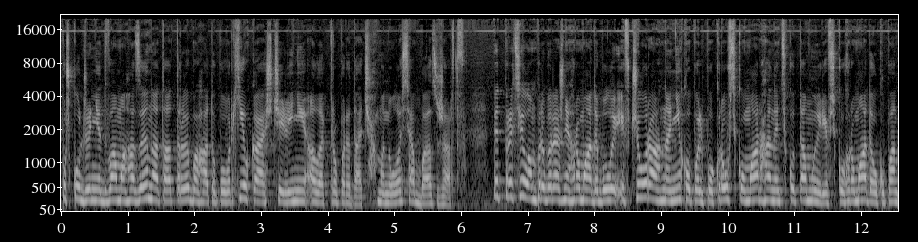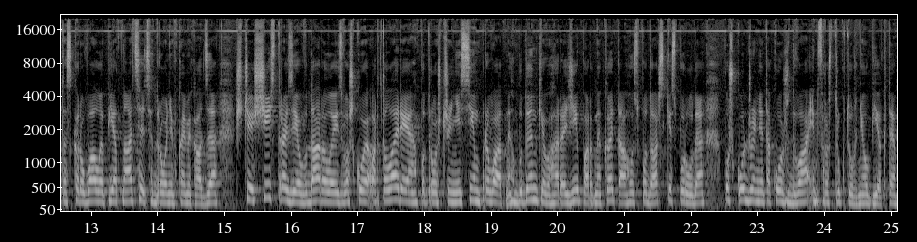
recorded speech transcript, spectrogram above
Пошкоджені два магазини та три багатоповерхівка, ще лінії електропередач. Минулося без жертв. Під прицілом прибережні громади були і вчора. На Нікополь, Покровську, Марганецьку та Мирівську громади окупанти скерували 15 дронів камікадзе. Ще шість разів вдарили із важкої артилерії. Потрощені сім приватних будинків, гаражі, парники та господарські споруди. Пошкоджені також два інфраструктурні об'єкти.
